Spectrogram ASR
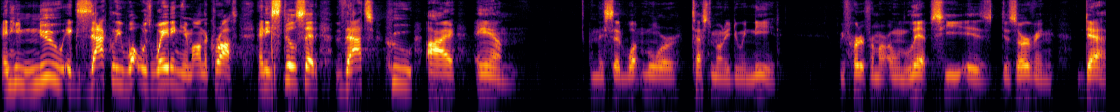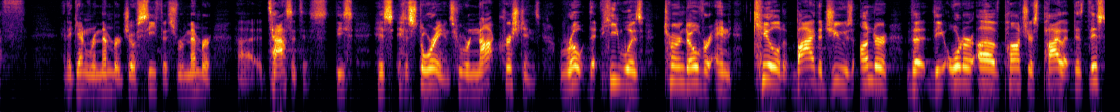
and he knew exactly what was waiting him on the cross. And he still said, That's who I am. And they said, What more testimony do we need? We've heard it from our own lips. He is deserving death. And again, remember Josephus, remember uh, Tacitus. These his historians who were not Christians wrote that he was turned over and killed by the Jews under the, the order of Pontius Pilate. That this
